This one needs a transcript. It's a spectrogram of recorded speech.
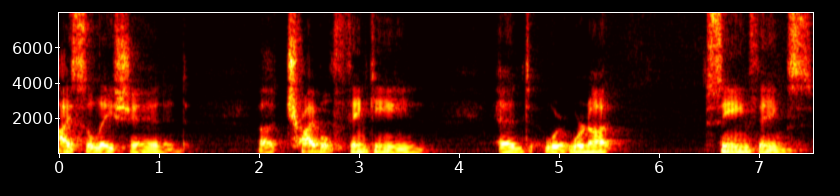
isolation and uh, tribal thinking. And we're, we're not seeing things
